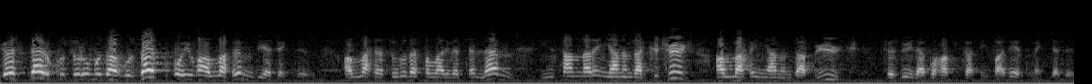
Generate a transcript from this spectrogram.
Göster kusurumu da uzat boyumu Allah'ım diyecektir. Allah Resulü de sallallahu aleyhi ve sellem insanların yanında küçük, Allah'ın yanında büyük sözüyle bu hakikati ifade etmektedir.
